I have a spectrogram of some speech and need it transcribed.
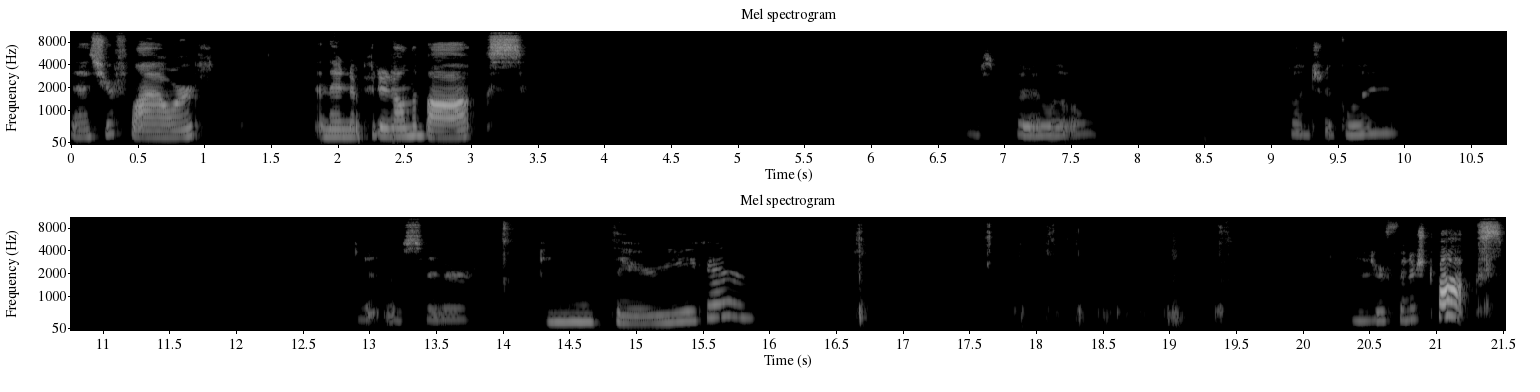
That's your flower. And then to put it on the box, just Put a little bunch of glue. Put it in the center. And there you go. There's your finished box.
